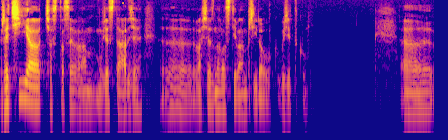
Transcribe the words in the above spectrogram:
řečí a často se vám může stát, že eh, vaše znalosti vám přijdou k užitku. Eh,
